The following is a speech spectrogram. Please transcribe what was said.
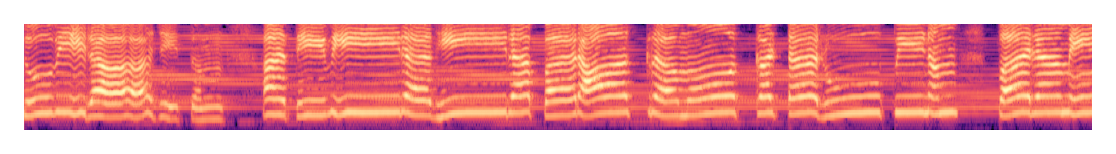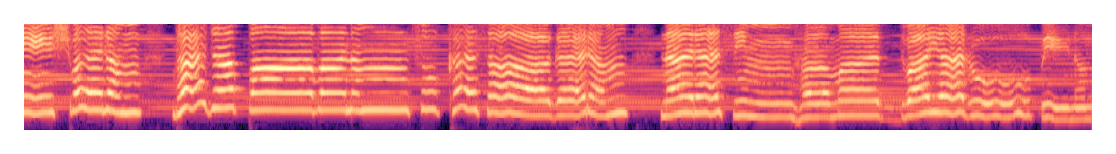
निजभक्तहृत्सुविराजितम् अतिवीरधीरपराक्रमोत्कटरूपिणं परमेश्वरं भज पावनं सुखसागरं नरसिंहमद्वयरूपिणं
